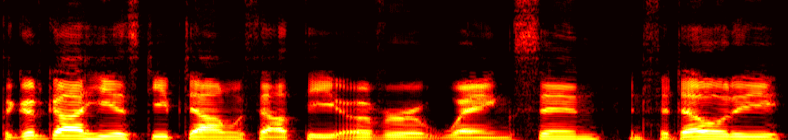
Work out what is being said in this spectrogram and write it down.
the good guy he is deep down without the overweighing sin, infidelity,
